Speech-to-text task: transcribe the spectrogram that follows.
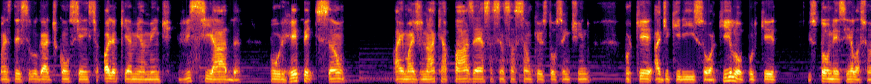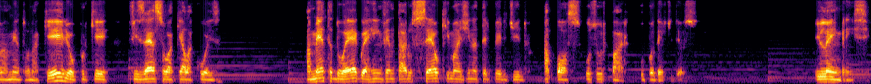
Mas desse lugar de consciência, olha aqui a minha mente viciada por repetição a imaginar que a paz é essa sensação que eu estou sentindo porque adquiri isso ou aquilo, ou porque estou nesse relacionamento ou naquele, ou porque fiz essa ou aquela coisa. A meta do ego é reinventar o céu que imagina ter perdido após usurpar o poder de Deus. E lembrem-se,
